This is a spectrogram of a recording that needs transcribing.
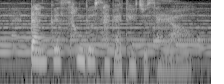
땅끝 선교사가 되주세요.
